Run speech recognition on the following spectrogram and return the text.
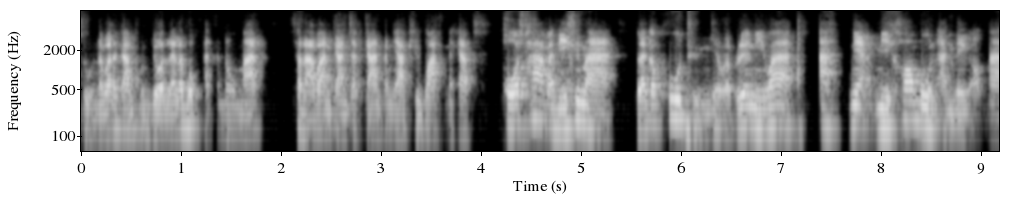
ศูนย์นวัตกรรมหุ่นยนต์และระบบอัตโนมัติ สถาบันการจัดการปัญญาพิวัตรนะครับ โพสต์ภาพอันนี้ขึ้นมา แล้วก็พูดถึงเกี่ยวกับเรื่องนี้ว่าอะเนี่ยมีข้อมูลอันหนึงออกมา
